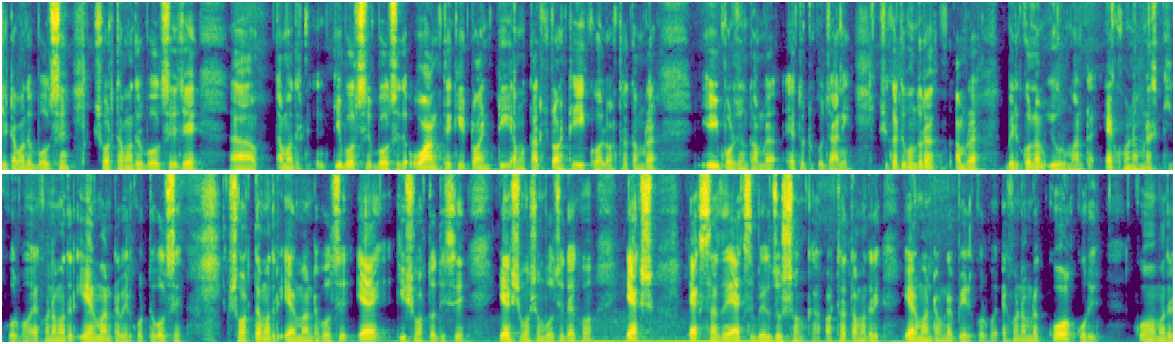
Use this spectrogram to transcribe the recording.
যেটা আমাদের বলছে, শর্ত আমাদের বলছে যে আমাদের কি বলছে? বলছে যে ওয়ান থেকে টোয়েন্টি এবং তার টোয়েন্টি ইকুয়াল অর্থাৎ আমরা এই পর্যন্ত আমরা এতটুকু জানি। শিক্ষার্থী বন্ধুরা, আমরা বের করলাম ইউর মানটা। এখন আমরা কি করব? এখন আমাদের এর মানটা বের করতে বলছে। শর্তে আমাদের এর মানটা বলছে, এ কি শর্ত দিছে? এ সমস্যা বলছে, দেখো, এক্স এক্স সাথে এক্স বেজোর সংখ্যা, অর্থাৎ আমাদের এর মানটা আমরা বের করব। এখন আমরা ক করি। ক আমাদের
